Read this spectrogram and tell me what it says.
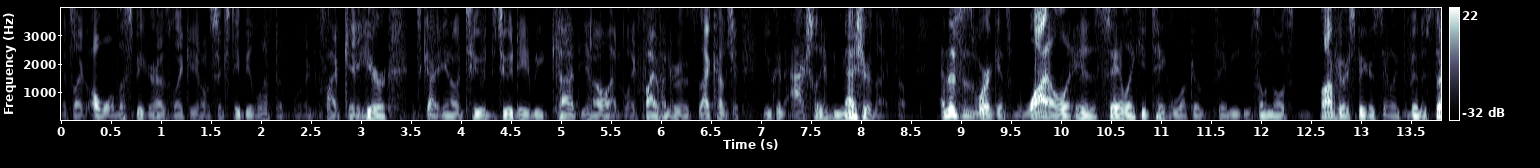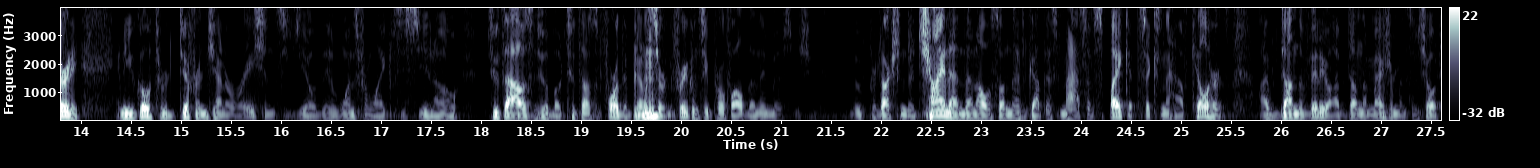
It's like, oh well, this speaker has like you know 6 dB lift at like 5k here. It's got you know two two dB cut you know at like 500. It's that kind of shit. You can actually measure that stuff. And this is where it gets wild. Is say like you take a look at say some of the most popular speakers, say like the Vintage 30, and you go through different generations. You know the ones from like you know 2000 to about 2004. They've got a mm-hmm. certain frequency profile. Then they move production to China, and then all of a sudden they've got this massive spike at six and a half kilohertz. I've done the video, I've done the measurements and showed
